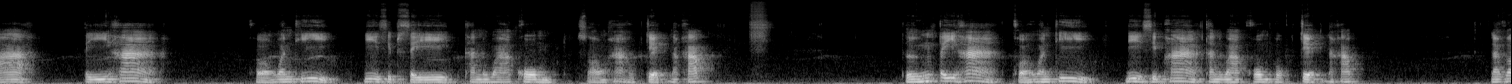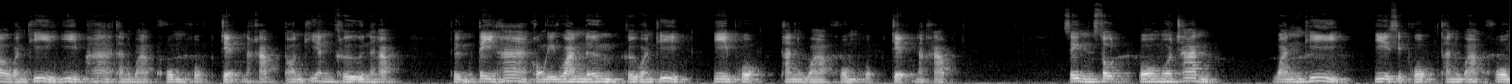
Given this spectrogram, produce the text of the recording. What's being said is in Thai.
ตีห้าของวันที่ 24ธันวาคม 2567 นะครับ ถึงตีห้าของวันที่ 25ธันวาคม 67 นะครับ แล้วก็วันที่ 25ธันวาคม 67 นะครับ ตอนเที่ยงคืนนะครับ ถึงตีห้าของอีกวันหนึ่งคือวันที่ 26ธันวาคม 67 นะครับ สิ้นสุดโปรโมชั่น วันที่ 26ธันวาคม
